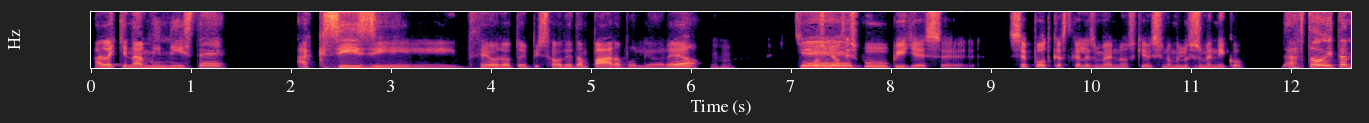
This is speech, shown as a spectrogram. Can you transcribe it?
αλλά και να μην είστε αξίζει θεωρώ το επεισόδιο, ήταν πάρα πολύ ωραίο. Μμμ. Και Πώς νιώθεις που πήγες σε, σε podcast καλεσμένος και συνομιλούσες με Νίκο; αυτό ήταν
